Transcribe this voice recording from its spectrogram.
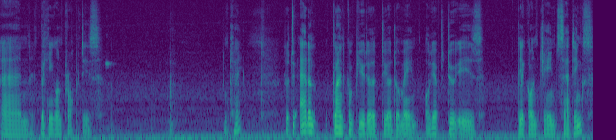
and clicking on properties. Okay? So to add a client computer to your domain all you have to do is click on change settings.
